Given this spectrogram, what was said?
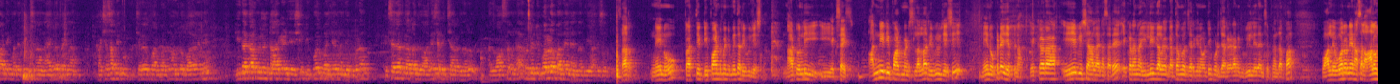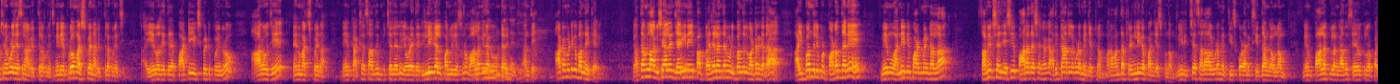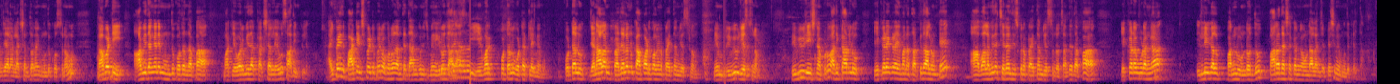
పార్టీకి మద్దతు ఇచ్చిన నాయకులపైన కక్ష సాధింపు చర్యలు పాల్పడతాం అందులో భాగంగానే గీతా కార్మికులను టార్గెట్ చేసి డిపోలు బంద్ చేయమని చెప్పి కూడా ఎక్సైజ్ అధికారులకు ఆదేశాలు ఇచ్చారన్నారు. అది వాస్తవమే రెండు డిపోలలో బంద్ అయినాయి మీ ఆదేశాలు సార్ నేను ప్రతి డిపార్ట్మెంట్ మీద రివ్యూ చేసిన. నాట్ ఓన్లీ ఈ ఎక్సైజ్. అన్ని డిపార్ట్మెంట్స్లల్లా రివ్యూ చేసి నేను ఒకటే చెప్పిన. ఎక్కడ ఏ విషయాలైనా సరే ఎక్కడైనా ఇల్లీగల్గా గతంలో జరిగిన ఉంటే ఇప్పుడు జరగడానికి వీల్లేదని చెప్పిన తప్ప వాళ్ళు ఎవరో నేను అసలు ఆలోచన కూడా చేసిన ఆ వ్యక్తుల గురించి. నేను ఎప్పుడో మర్చిపోయిన ఆ వ్యక్తుల గురించి. ఏ రోజైతే పార్టీ ఇడిచిపెట్టిపోయినరో ఆ రోజే నేను మర్చిపోయినా. నేను కక్ష సాధింపు చెల్లెలు ఎవడైతే ఇల్లీగల్ పనులు చేస్తున్నారో వాళ్ళ మీద ఉంటుంది. అంతే. ఆటోమేటిక్గా బంద్ అవుతాయి అవి. గతంలో ఆ విషయాలను జరిగినాయి. ప్రజలందరూ కూడా ఇబ్బందులు పడ్డారు కదా. ఆ ఇబ్బందులు ఇప్పుడు పడొద్దనే మేము అన్ని డిపార్ట్మెంటల్లా సమీక్షలు చేసి పారదర్శకంగా అధికారులు కూడా మేము చెప్పినాం. మనమంతా ఫ్రెండ్లీగా పనిచేసుకుందాం. మీరు ఇచ్చే సలహాలు కూడా మేము తీసుకోవడానికి సిద్ధంగా ఉన్నాం. మేము పాలకులం కాదు సేవకులం పనిచేయాలనే లక్ష్యంతోనే ముందుకు వస్తున్నాము. కాబట్టి ఆ విధంగానే మేము ముందుకు పోతాం తప్ప మాకు ఎవరి మీద కక్షలు లేవు సాధింపు లేవు. అయిపోయింది పార్టీ ఇచ్చిపెట్టిపోయి ఒకరోజు అంతే. దాని గురించి మేము ఈరోజు ఎవరి పొట్టలు కొట్టట్లేదు మేము. పొట్టలు జనాలను ప్రజలను కాపాడుకోవాలనే ప్రయత్నం చేస్తున్నాం. మేము రివ్యూ చేస్తున్నాం. రివ్యూ చేసినప్పుడు అధికారులు ఎక్కడెక్కడ ఏమైనా తప్పిదాలు ఉంటే ఆ వాళ్ళ మీద చర్యలు తీసుకునే ప్రయత్నం చేస్తుండొచ్చు. అంతే తప్ప ఎక్కడ కూడా ఇల్లీగల్ పనులు ఉండొద్దు పారదర్శకంగా ఉండాలని చెప్పేసి మేము ముందుకెళ్తాం.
